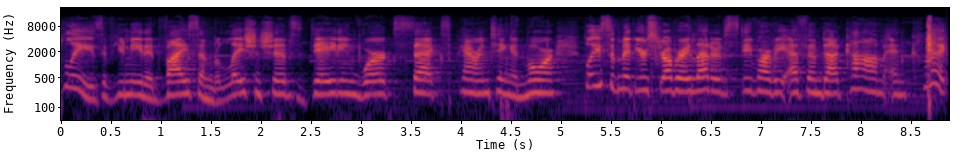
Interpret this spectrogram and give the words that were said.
please, if you need advice on relationships, dating, work, sex, parenting, and more, please submit your strawberry letter to steveharveyfm.com and click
